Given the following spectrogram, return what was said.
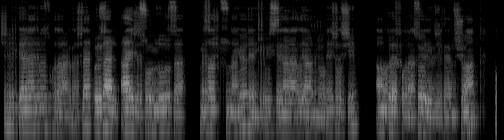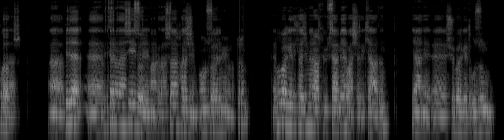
Şimdilik değerlendirmemiz bu kadar arkadaşlar. Özel ayrıca sorunuz olursa mesaj kutusundan gönderin ki bu hisseyle alakalı yardımcı olmaya çalışayım. Ama grafik olarak söyleyebileceklerimiz şu an bu kadar. Bir de bitirmeden şeyi söyleyeyim arkadaşlar. Hacim. Onu söylemeyi unuttum. Bu bölgedeki hacimler artık yükselmeye başladı kağıdın. Yani şu bölgede uzun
